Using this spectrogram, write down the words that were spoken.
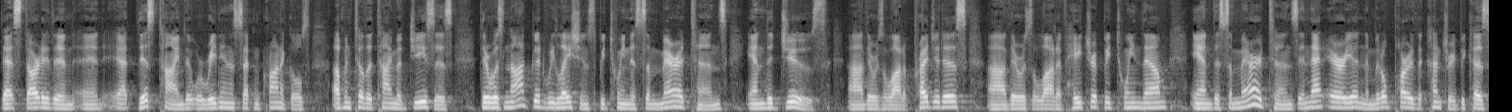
that started in, in, at this time that we're reading in Second Chronicles up until the time of Jesus, there was not good relations between the Samaritans and the Jews. Uh, there was a lot of prejudice. Uh, there was a lot of hatred between them. And the Samaritans in that area, in the middle part of the country, because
